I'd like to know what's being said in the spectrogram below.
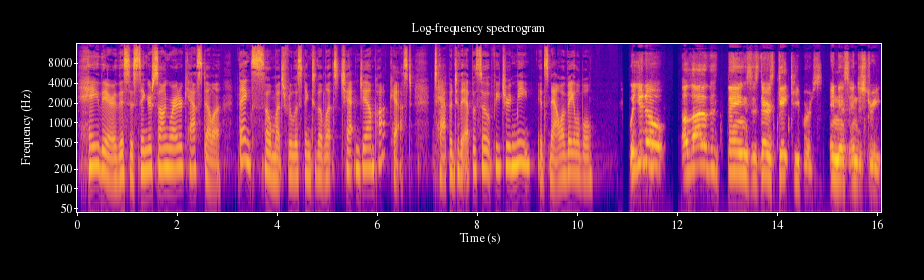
Hey there, this is singer songwriter Castella. Thanks so much for listening to the Let's Chat and Jam podcast. Tap into the episode featuring me. It's now available. Well, you know, a lot of the things is there's gatekeepers in this industry.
